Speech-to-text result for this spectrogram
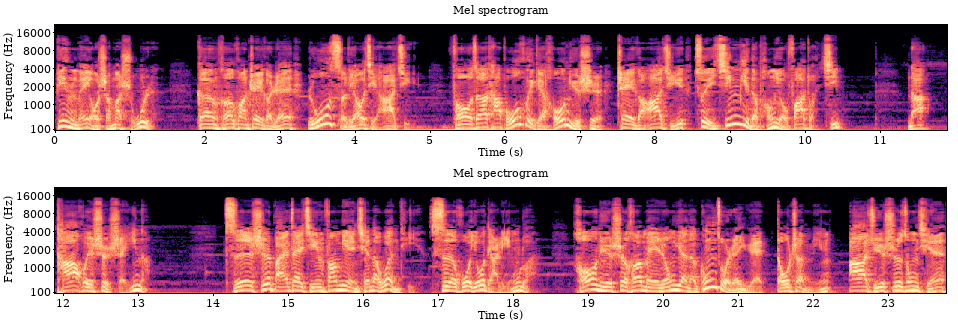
并没有什么熟人。更何况这个人如此了解阿菊，否则他不会给侯女士这个阿菊最亲密的朋友发短信。那他会是谁呢？此时摆在警方面前的问题似乎有点凌乱。侯女士和美容院的工作人员都证明，阿菊失踪前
